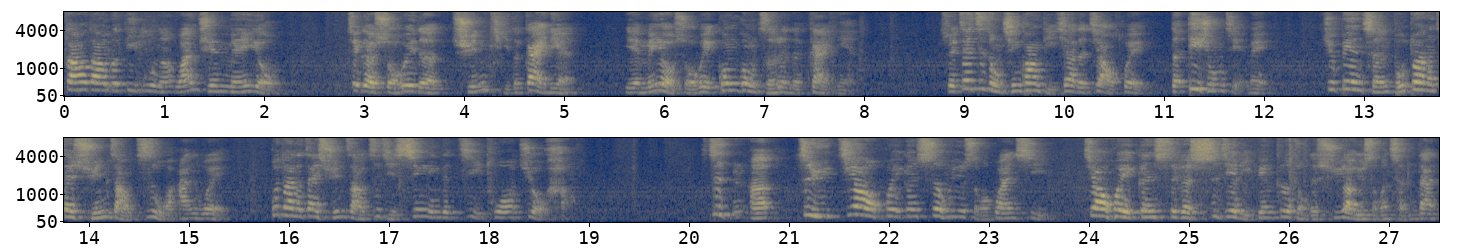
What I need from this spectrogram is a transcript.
高到的地步呢，完全没有这个所谓的群体的概念，也没有所谓公共责任的概念，所以在这种情况底下的教会的弟兄姐妹，就变成不断的在寻找自我安慰。不断的在寻找自己心灵的寄托就好。至啊，至于教会跟社会有什么关系？教会跟这个世界里边各种的需要有什么承担？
